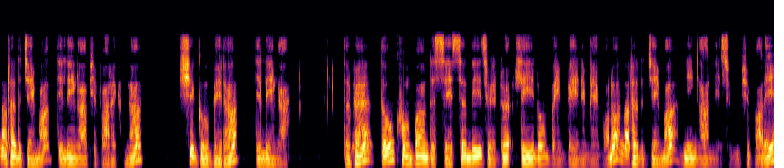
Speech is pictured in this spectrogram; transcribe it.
နောက်ထပ်တစ်ကြိမ်မှာ1လင်း5ဖြစ်ပါတယ်ခင်ဗျာ8ကိုပေးတာ1လင်း5တဖန်3ခွန်ပေါင်း30 14ဆိုတဲ့အတွက်၄လုံးပိန်ပိန်နေမယ်ပေါ့နော်နောက်ထပ်တစ်ကြိမ်မှာ2 5နှစ်ဆိုပြီးဖြစ်ပါတယ်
